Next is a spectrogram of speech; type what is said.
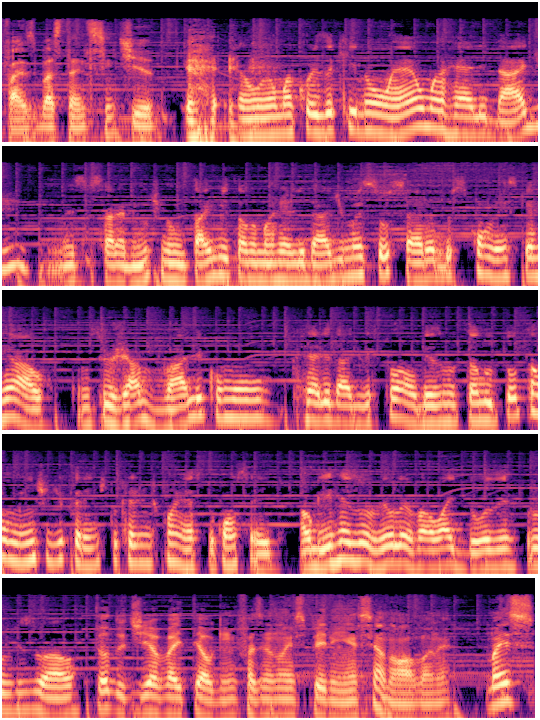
faz bastante sentido. então é uma coisa que não é uma realidade, necessariamente, não está imitando uma realidade, mas seu cérebro se convence que é real. Então isso já vale como realidade virtual, mesmo estando totalmente diferente do que a gente conhece do conceito. Alguém resolveu levar o iDozer pro visual. Todo dia vai ter alguém fazendo uma experiência nova, né? Mas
